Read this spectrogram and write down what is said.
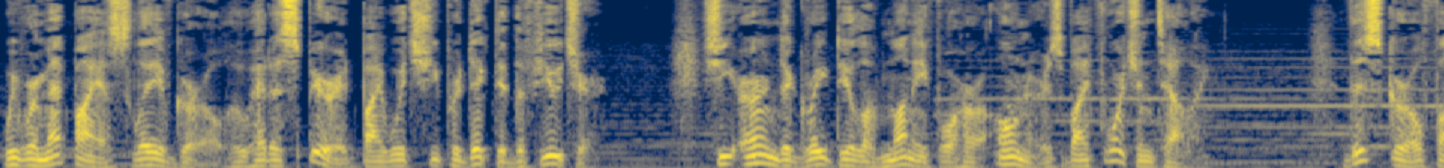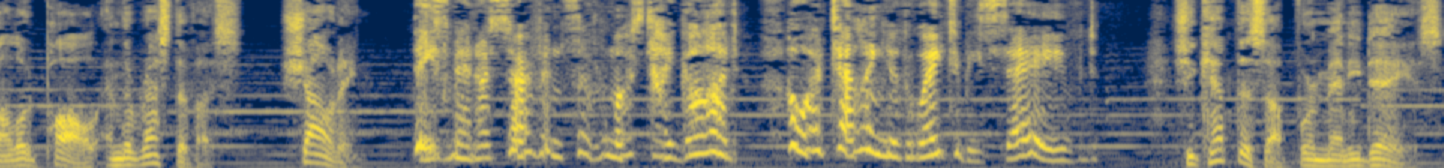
we were met by a slave girl who had a spirit by which she predicted the future. She earned a great deal of money for her owners by fortune-telling. This girl followed Paul and the rest of us, shouting, These men are servants of the Most High God, who are telling you the way to be saved. She kept this up for many days.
